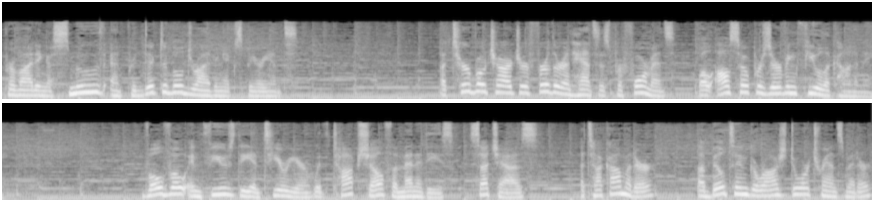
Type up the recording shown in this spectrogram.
providing a smooth and predictable driving experience. A turbocharger further enhances performance while also preserving fuel economy. Volvo infused the interior with top-shelf amenities such as a tachometer, a built-in garage door transmitter,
